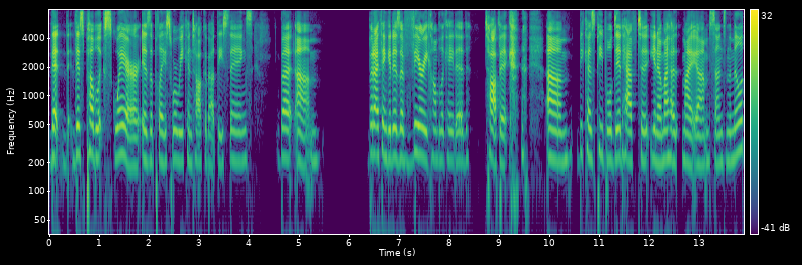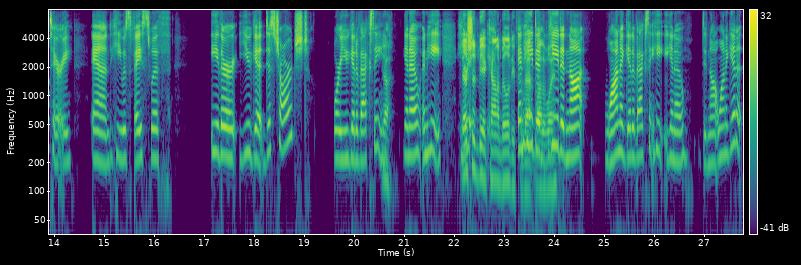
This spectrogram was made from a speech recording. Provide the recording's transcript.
that th- this public square is a place where we can talk about these things but um but i think it is a very complicated topic um because people did have to you know my my um son's in the military and he was faced with either you get discharged or you get a vaccine Yeah. you know, and he, he There should be accountability for and that. he by the did he did not want to get a vaccine he you know did not want to get it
